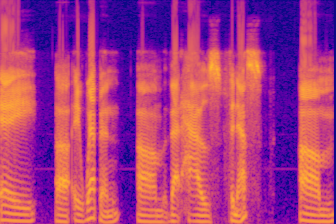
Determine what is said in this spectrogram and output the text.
a uh, a weapon um, that has finesse um,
